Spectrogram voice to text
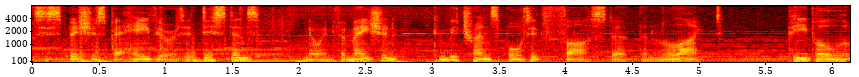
suspicious behavior at a distance, no information can be transported faster than light. People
